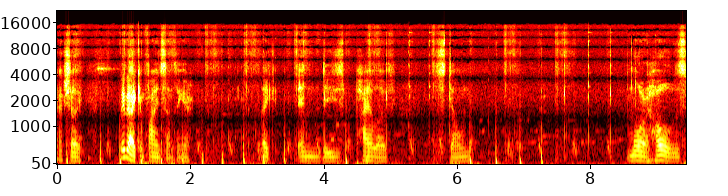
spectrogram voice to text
Actually, maybe I can find something here. Like, in these pile of stone. more holes.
